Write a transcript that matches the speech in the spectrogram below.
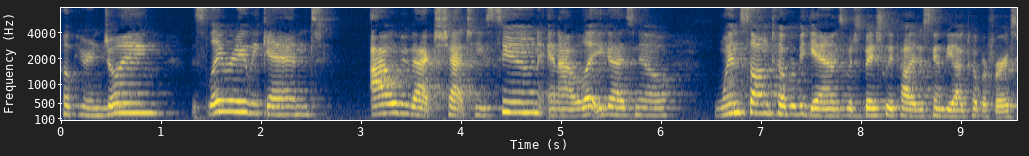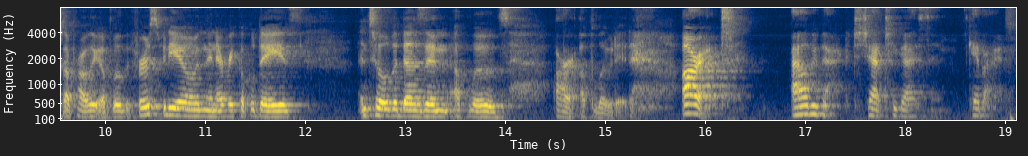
Hope you're enjoying this Labor Day weekend. I will be back to chat to you soon, and I will let you guys know when Songtober begins, which is basically probably just going to be October 1st. I'll probably upload the first video, and then every couple days until the dozen uploads are uploaded. All right, I'll be back to chat to you guys soon. Okay, bye.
